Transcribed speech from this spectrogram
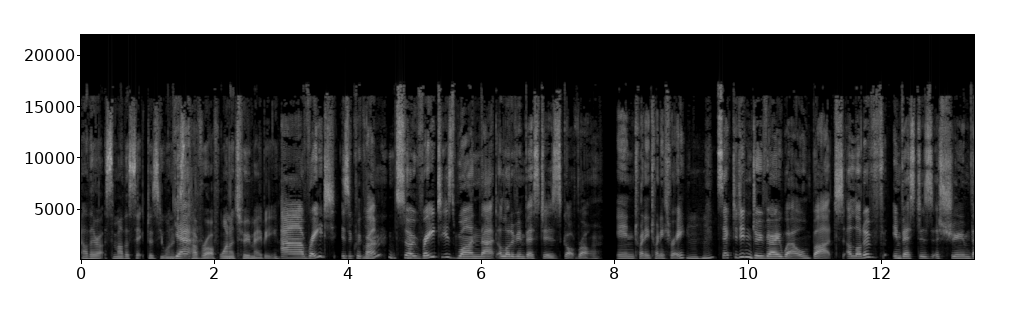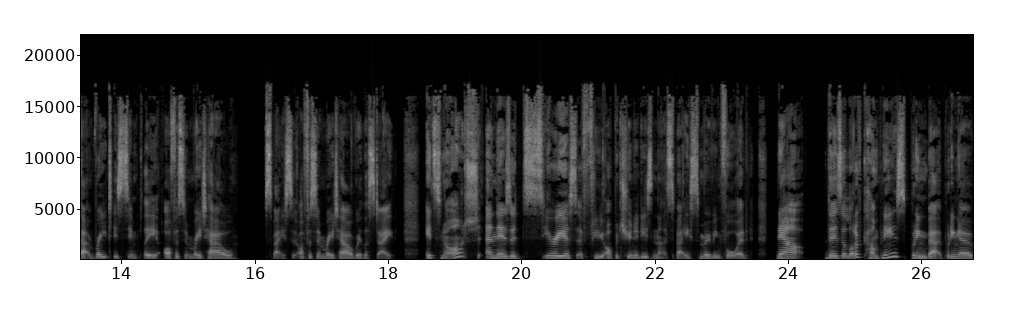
Are there some other sectors you want to Yeah. just cover off? One or two, maybe. Uh, REIT is a quick Yep. one. So REIT is one that a lot of investors got wrong in 2023. Mm-hmm. Sector didn't do very well, but a lot of investors assume that REIT is simply office and retail space, office and retail real estate. It's not, and there's a serious a few opportunities in that space moving forward. Now, there's a lot of companies putting back putting a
